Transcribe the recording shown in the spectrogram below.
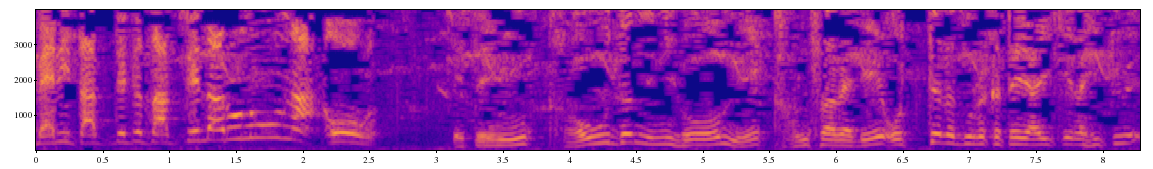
බැරි තත්ත්වෙට තත්ත්වෙ දරුණු වුණා. ඕ ඉතින් කවුද මිනිහෝ මේ කංශ වැඩේ ඔච්චර දුරකට යයි කියලා හිතුවේ?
